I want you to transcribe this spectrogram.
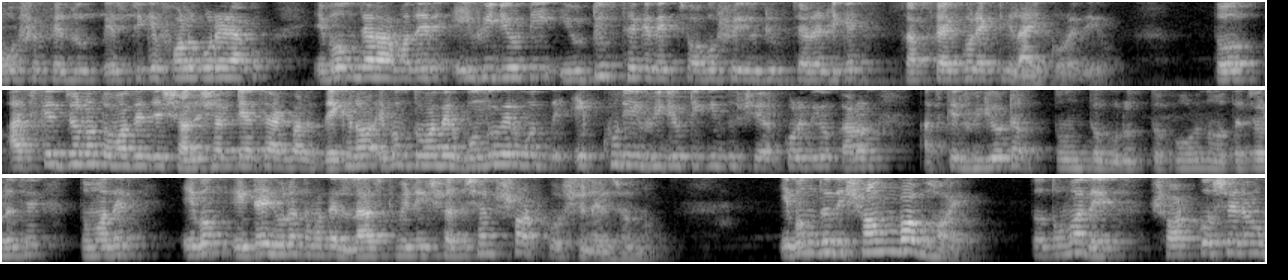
অবশ্যই ফেসবুক পেজটিকে ফলো করে রাখো। এবং যারা আমাদের এই ভিডিওটি ইউটিউব থেকে দেখছ, অবশ্যই ইউটিউব চ্যানেলটিকে সাবস্ক্রাইব করে একটি লাইক করে দিও। তো আজকের জন্য তোমাদের যে সাজেশনটি আছে একবার দেখে নাও এবং তোমাদের বন্ধুদের মধ্যে এক্ষুনি এই ভিডিওটি কিন্তু শেয়ার করে দিও, কারণ আজকের ভিডিওটা অত্যন্ত গুরুত্বপূর্ণ হতে চলেছে তোমাদের এবং এটাই হলো তোমাদের লাস্ট মিনিট সাজেশন শর্ট কোশ্চেনের জন্য। এবং যদি সম্ভব হয় তো তোমাদের শর্ট কোশ্চেন এবং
